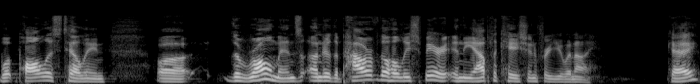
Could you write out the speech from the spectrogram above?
what Paul is telling, uh, the Romans under the power of the Holy Spirit in the application for you and I. Okay?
